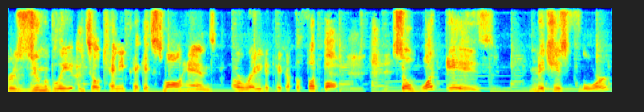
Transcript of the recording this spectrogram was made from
presumably until Kenny Pickett's small hands are ready to pick up the football. So, what is Mitch's floor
